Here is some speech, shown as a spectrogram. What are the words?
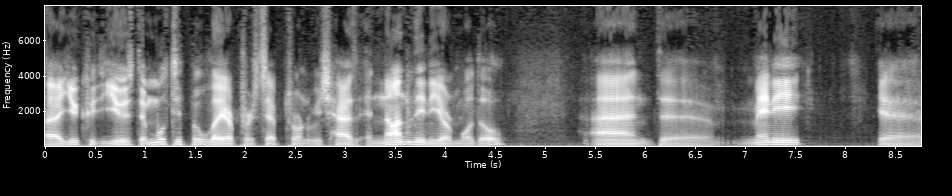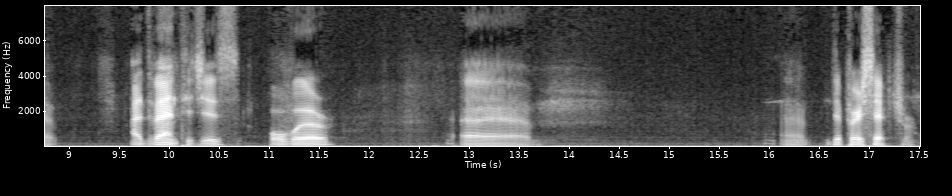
uh, you could use the multiple layer perceptron which has a nonlinear model and uh, many uh, advantages over uh, uh, the perceptron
